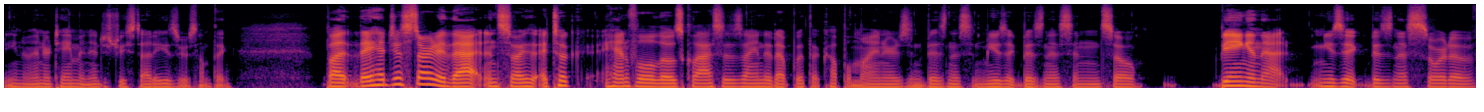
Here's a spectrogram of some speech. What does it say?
you know, entertainment industry studies or something. But they had just started that, and so I, I took a handful of those classes. I ended up with a couple minors in business and music business, and so being in that music business sort of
